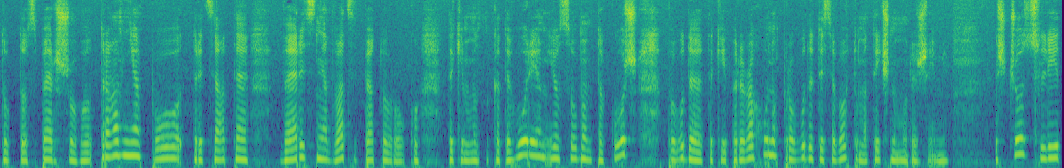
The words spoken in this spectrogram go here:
тобто з 1 травня по 30 вересня 2025 року. Таким категоріям і особам також буде такий перерахунок проводитися в автоматичному режимі. Що слід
